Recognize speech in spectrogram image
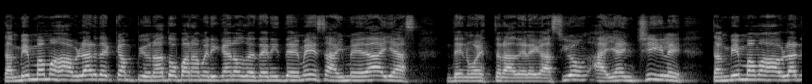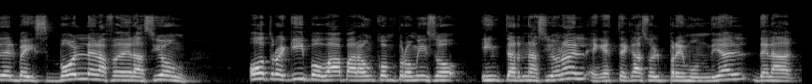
También vamos a hablar del Campeonato Panamericano de Tenis de Mesa. Hay medallas de nuestra delegación allá en Chile. También vamos a hablar del béisbol de la federación. Otro equipo va para un compromiso internacional, en este caso el premundial de la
